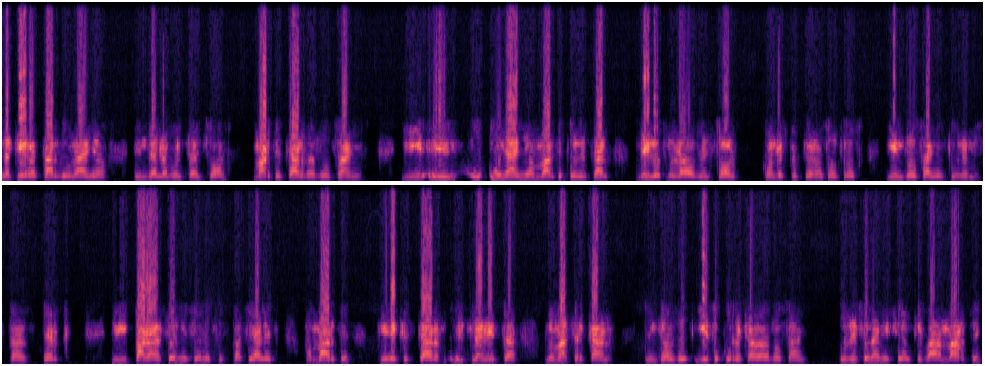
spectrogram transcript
la Tierra tarda un año en dar la vuelta al Sol, Marte tarda dos años y en un año Marte puede estar del otro lado del Sol con respecto a nosotros y en dos años podremos estar cerca. Y para hacer misiones espaciales a Marte tiene que estar el planeta lo más cercano. Entonces, y eso ocurre cada dos años. Entonces, una misión que va a Marte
